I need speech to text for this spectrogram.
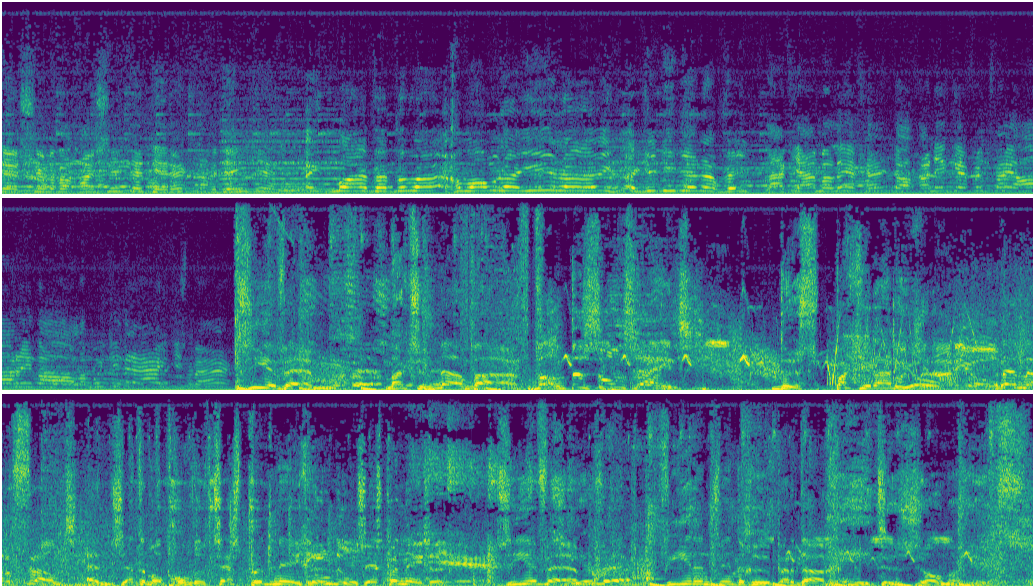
Eh, zullen we gaan zitten, Dirk? Wat denk je? Ik blijf even eh, gewoon hier, eh, als je het niet erg vindt. Laat jij maar liggen, dan ga ik even twee haringen halen. Moet je er eitjes bij? ZFM maakt zijn naam waar, want de zon schijnt. Dus pak je radio, ren naar Frans en zet hem op 106.9. 106.9. ZFM, 24 uur per dag. Hete zomerhits.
